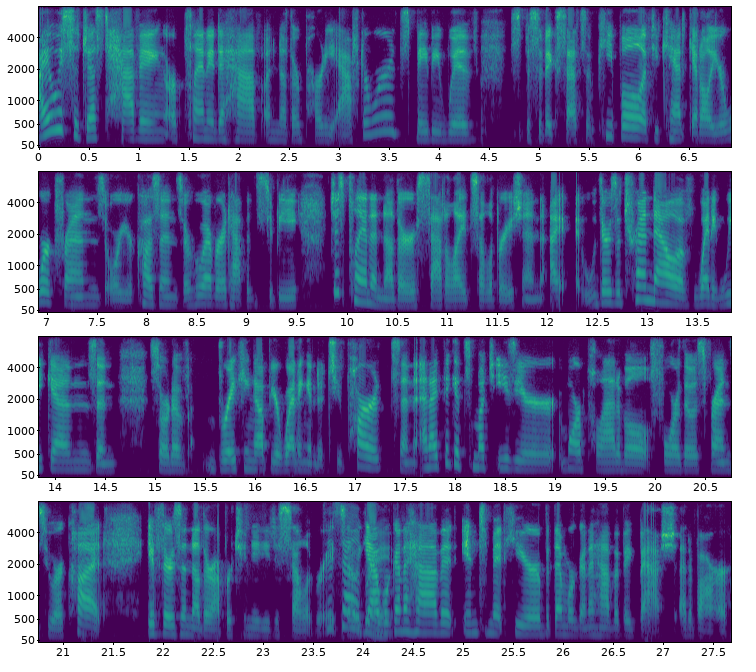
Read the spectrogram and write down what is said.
i always suggest having or planning to have another party afterwards maybe with specific sets of people. If you can't get all your work friends or your cousins or whoever it happens to be just plan another satellite celebration. I, there's a trend now of wedding weekends and sort of breaking up your wedding into two parts and, and i think it's much easier more palatable for those friends who are cut if there's another opportunity to celebrate. So yeah, we're going to have it intimate here, but then we're going to have a big bash at a bar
